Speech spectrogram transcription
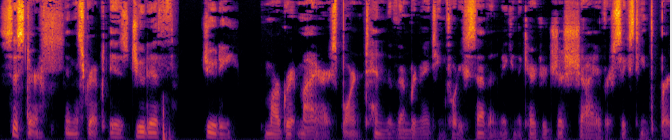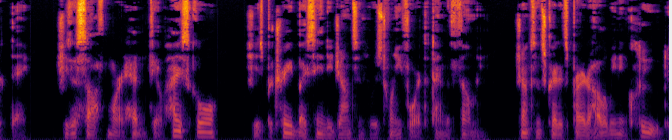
Sister in the script is Judith, Judy, Margaret Myers, born 10 November 1947, making the character just shy of her 16th birthday. She's a sophomore at Haddonfield High School. She is portrayed by Sandy Johnson, who was 24 at the time of filming. Johnson's credits prior to Halloween include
